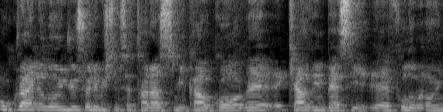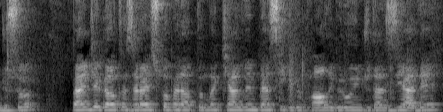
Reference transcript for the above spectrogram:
Ukraynalı oyuncuyu söylemiştim size Taras Mikavko ve Calvin Bessie e, Fulham'ın oyuncusu. Bence Galatasaray stoper hattında Calvin Bessie gibi pahalı bir oyuncudan ziyade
